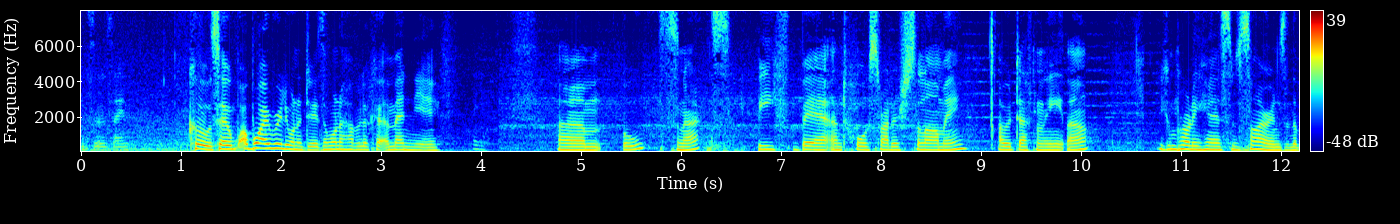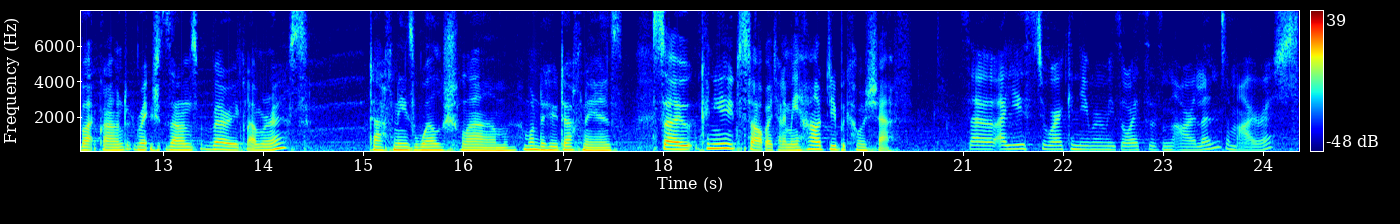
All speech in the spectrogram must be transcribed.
It's insane. Cool. So what I really want to do is I want to have a look at a menu. Um, oh, snacks: beef, beer, and horseradish salami. I would definitely eat that. You can probably hear some sirens in the background, which makes it sound very glamorous. Daphne's Welsh lamb. I wonder who Daphne is. So, can you start by telling me how did you become a chef? So, I used to work in human resources in Ireland. I'm Irish.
